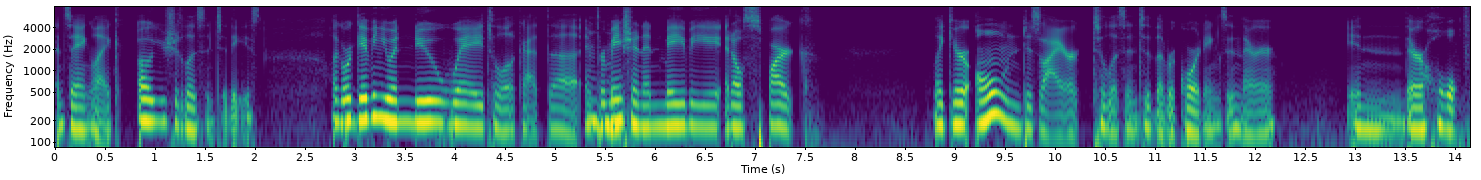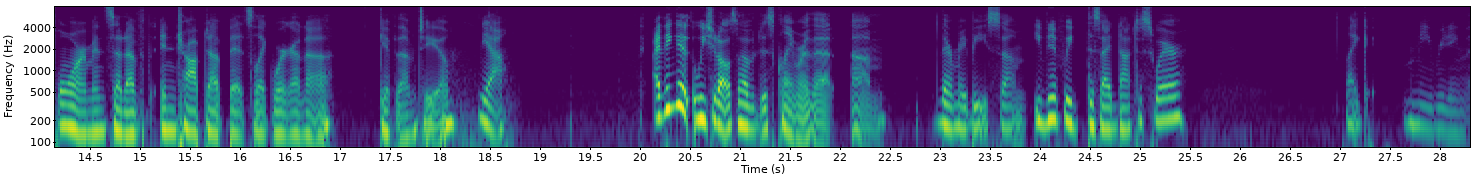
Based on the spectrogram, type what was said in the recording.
and saying like, "Oh, you should listen to these." Like we're giving you a new way to look at the information and maybe it'll spark like your own desire to listen to the recordings in their in their whole form instead of in chopped up bits like we're to give them to you. yeah. I think it, we should also have a disclaimer that um there may be some even if we decide not to swear like me reading the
